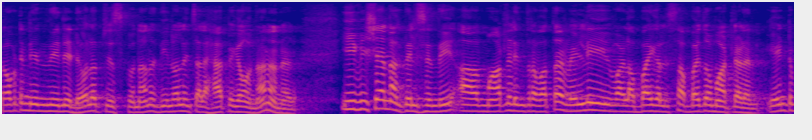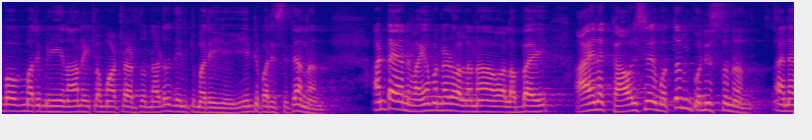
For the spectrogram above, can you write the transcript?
కాబట్టి నేను దీన్ని డెవలప్ చేసుకున్నాను. దీనివల్ల నేను చాలా హ్యాపీగా ఉన్నాను అన్నాడు. ఈ విషయం నాకు తెలిసింది. ఆ మాట్లాడిన తర్వాత వెళ్ళి వాళ్ళ అబ్బాయి కలిసి అబ్బాయితో మాట్లాడాను. ఏంటి బాబు మరి మీ నాన్న ఇట్లా మాట్లాడుతున్నాడు? దీనికి మరి ఏంటి పరిస్థితి? అన్నాను. అంటే ఆయన భయమన్నాడు వాళ్ళ నా వాళ్ళ అబ్బాయి. ఆయనకు కావాల్సినవి మొత్తం కొనిస్తున్నాను. ఆయన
